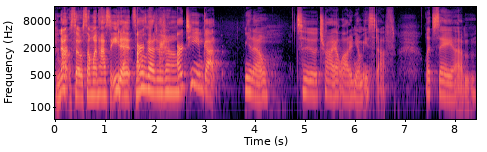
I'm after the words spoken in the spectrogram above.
No, so someone has to eat yeah, it. Someone's got to do a job. Our team got, you know, to try a lot of yummy stuff. Let's say, um,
